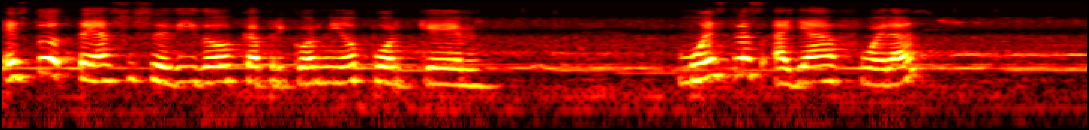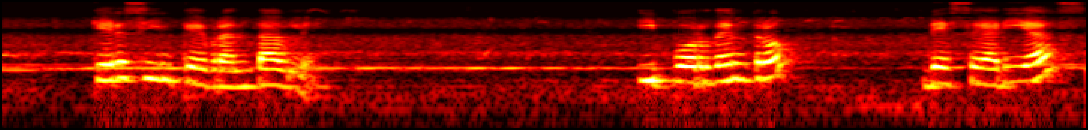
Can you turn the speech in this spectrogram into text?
Esto te ha sucedido, Capricornio, porque muestras allá afuera que eres inquebrantable. Y por dentro desearías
